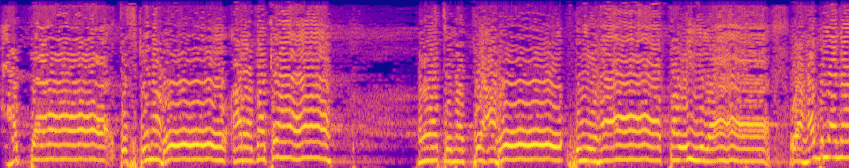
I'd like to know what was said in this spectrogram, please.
حتى تسكنه أرضك وتمتعه فيها طويلا وهب لنا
